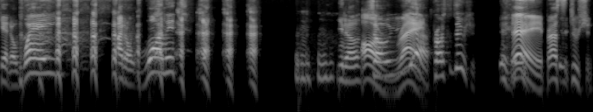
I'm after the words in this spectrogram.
get away. I don't want it. You know, All so right. yeah, prostitution. hey, prostitution.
